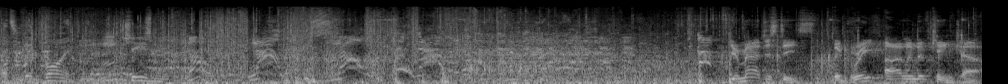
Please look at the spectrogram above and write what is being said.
That's a good point. Cheese me. No. No. No. No. Your Majesties, the great island of Kinkow.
